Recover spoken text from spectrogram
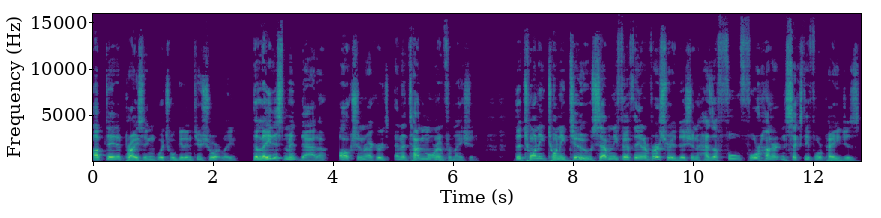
updated pricing, which we'll get into shortly, the latest mint data, auction records, and a ton more information. The 2022 75th Anniversary Edition has a full 464 pages,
